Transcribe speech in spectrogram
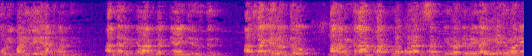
ముడిపడి లేనటువంటిది. అందరి వికలాంగులకు న్యాయం జరుగుతుంది. అట్లాగే రెండు మన వికలాంగుల హక్కుల పోరాట సమితి రెండు వేల ఏడులోనే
